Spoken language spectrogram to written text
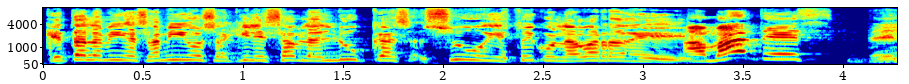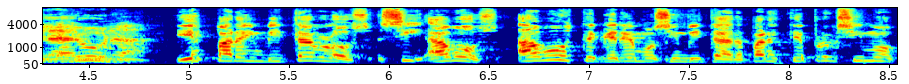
¿Qué tal amigas, amigos? Aquí les habla Lucas Su y estoy con la barra de... Amantes de, la, luna. Y es para invitarlos, sí, a vos, a vos te queremos invitar para este próximo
